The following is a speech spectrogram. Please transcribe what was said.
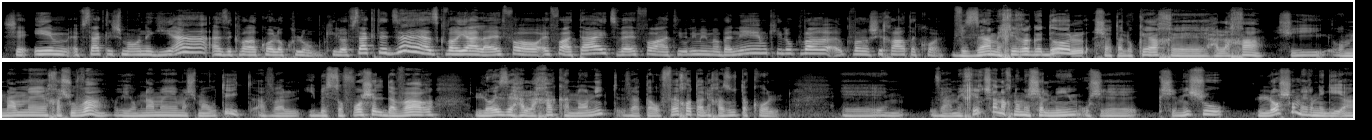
שאם הפסקת לשמור נגיעה, אז זה כבר הכל או כלום. כאילו, הפסקת את זה, אז כבר יאללה, איפה, איפה הטייץ ואיפה הטיולים עם הבנים, כאילו כבר, כבר שחררת הכל. וזה המחיר הגדול שאתה לוקח אה, הלכה, שהיא אומנם אה, חשובה, והיא אומנם אה, משמעותית, אבל היא בסופו של דבר לא איזה הלכה קנונית, ואתה הופך אותה לחזות הכל. אה, והמחיר שאנחנו משלמים הוא שכשמישהו לא שומר נגיעה,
